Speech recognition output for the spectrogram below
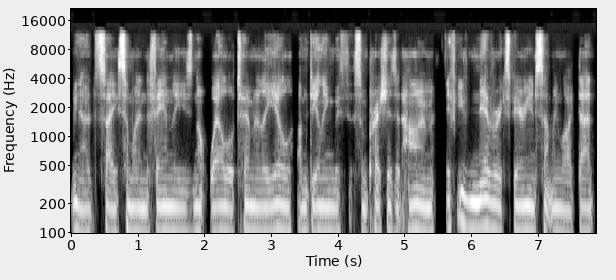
you know, say someone in the family is not well or terminally ill, I'm dealing with some pressures at home. If you've never experienced something like that,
